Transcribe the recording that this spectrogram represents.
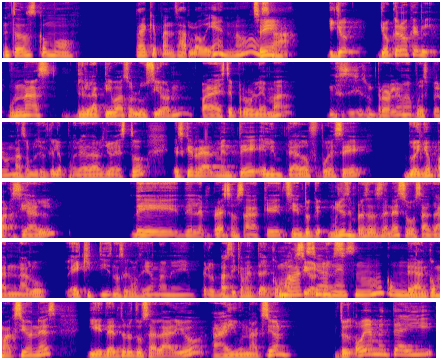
Entonces, como hay que pensarlo bien, ¿no? O sí. Sea, y yo, yo creo que una relativa solución para este problema, no sé si es un problema, pues, pero una solución que le podría dar yo a esto es que realmente el empleado fuese dueño parcial de, de, la empresa. O sea, que siento que muchas empresas hacen eso, o sea, dan algo equities, no sé cómo se llaman, eh, pero básicamente dan como, acciones. ¿no? Te dan como acciones y dentro de tu salario hay una acción. Entonces, obviamente ahí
